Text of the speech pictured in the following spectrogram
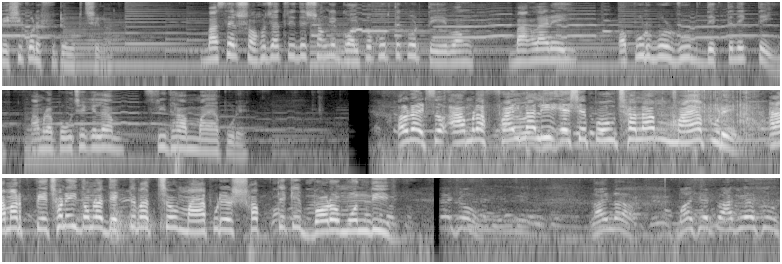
বেশি করে ফুটে উঠছিল। বাসের সহযাত্রীদের সঙ্গে গল্প করতে করতে এবং বাংলার এই অপূর্ব রূপ দেখতে দেখতেই আমরা পৌঁছে গেলাম শ্রীধাম মায়াপুরে। অলরাইট সো আমরা ফাইনালি এসে পৌঁছালাম মায়াপুরে। আর আমার পেছনেই তোমরা দেখতে পাচ্ছ মায়াপুরের সব থেকে বড় মন্দির। লাইন একটু আগে আসুন।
